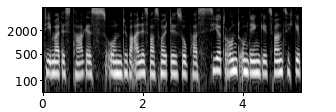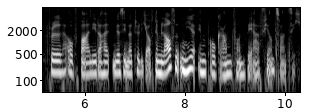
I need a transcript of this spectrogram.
Thema des Tages und über alles, was heute so passiert rund um den G20-Gipfel auf Bali, da halten wir Sie natürlich auf dem Laufenden hier im Programm von BR24.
